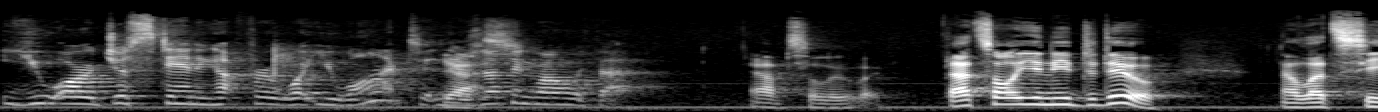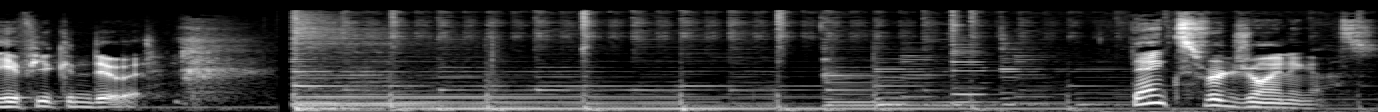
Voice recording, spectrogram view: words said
you are just standing up for what you want, and Yes. there's nothing wrong with that. Absolutely. That's all you need to do. Now let's see if you can do it. Thanks for joining us.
